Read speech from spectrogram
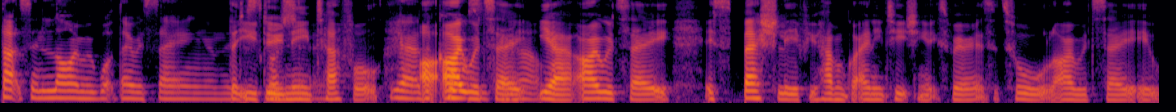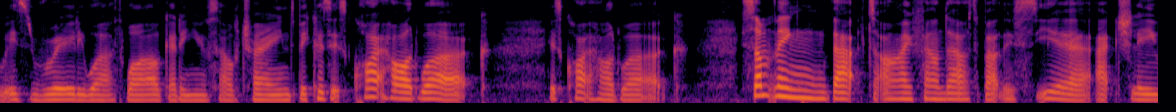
that's in line with what they were saying and that you do need TEFL. Yeah, I, I would say, yeah, I would say, especially if you haven't got any teaching experience at all, I would say it is really worthwhile getting yourself trained because it's quite hard work. It's quite hard work. Something that I found out about this year actually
